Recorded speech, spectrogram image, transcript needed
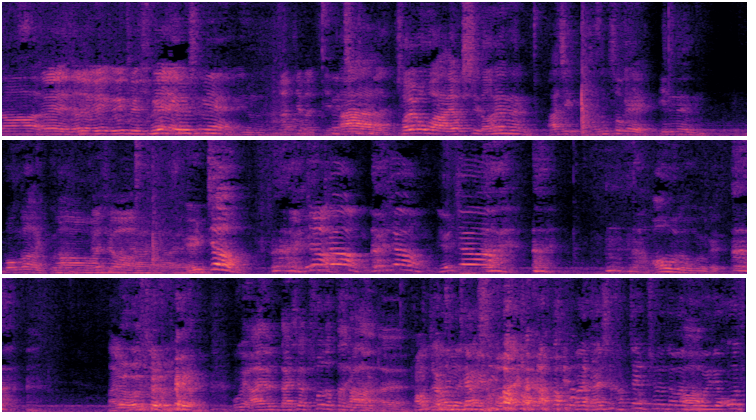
야, 네, 너는 왜, 왜 이렇게 열심히 왜 이렇게 해? 열심히 해? 이러면서. 맞지 맞지. 그아 저희 보고 아 역시 너네는 아직 가슴 속에 있는 뭔가가 있구나. 아, 맞아, 그렇죠. 맞아, 맞아. 열정! 열정, 열정, 열정. 어우, 너무 이게. 아, 왜, 왜? 오케이, 아, 날씨가 추워졌다니까. 예. 다음 아니, 주 날씨, 날씨, 아니, 날씨 갑자기 추워져가지고 아. 이제 옷.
